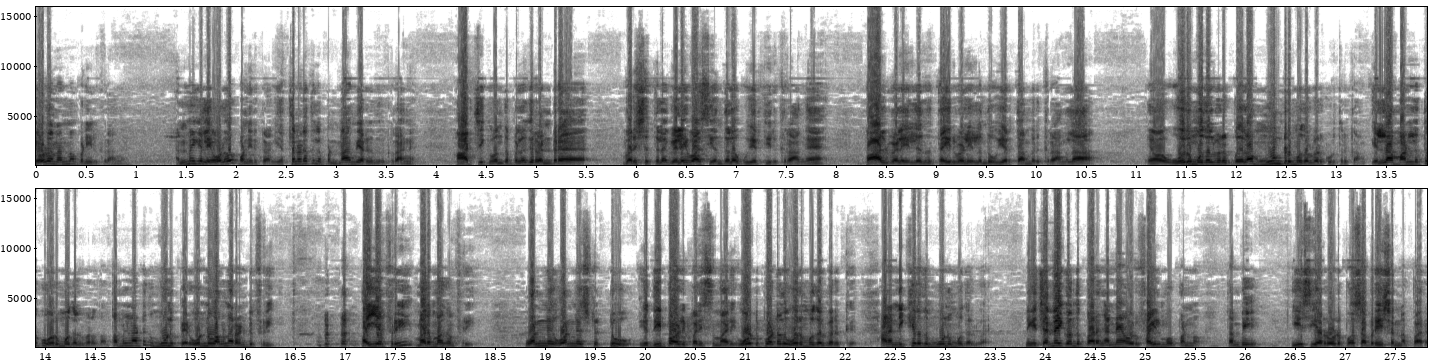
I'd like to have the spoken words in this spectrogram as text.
எவ்வளவு நன்மை பண்ணியிருக்காங்க நன்மைகள் எவ்வளவோ பண்ணியிருக்காங்க எத்தனை இடத்துல பண்ணாமையார் இருந்திருக்காங்க ஆட்சிக்கு வந்த பிறகு ரெண்டரை வருஷத்துல விலைவாசி எந்த அளவுக்கு உயர்த்தி இருக்கிறாங்க. பால் விலையிலேருந்து தயிர் விலையிலேருந்து உயர்த்தாம இருக்கிறாங்களா? ஒரு முதல்வருக்கு பதிலாக மூன்று முதல்வர் கொடுத்துருக்காங்க. எல்லா மாநிலத்துக்கும் ஒரு முதல்வர் தான். தமிழ்நாட்டுக்கு மூணு பேர். ஒன்று வாங்கினா ரெண்டு ஃப்ரீ பையன் ஃப்ரீ மருமகன் ஃப்ரீ ஒன்னு ஒன் இஸ்ட் டூ தீபாவளி பரிசு மாதிரி. ஓட்டு போட்டது ஒரு முதல்வருக்கு. ஆனால் நிற்கிறது மூணு முதல்வர். நீங்கள் சென்னைக்கு வந்து பாருங்க அண்ணே ஒரு ஃபைல் மூவ் பண்ணும் தம்பி ஈசிஆர் ரோடு போ சபரீஷ் அண்ணன் பார்.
